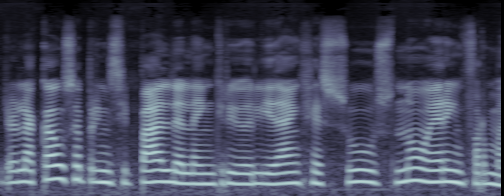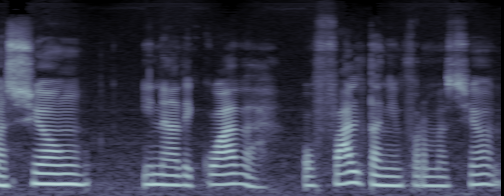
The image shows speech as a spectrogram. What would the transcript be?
Pero la causa principal de la incredulidad en Jesús no era información inadecuada o falta de información,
